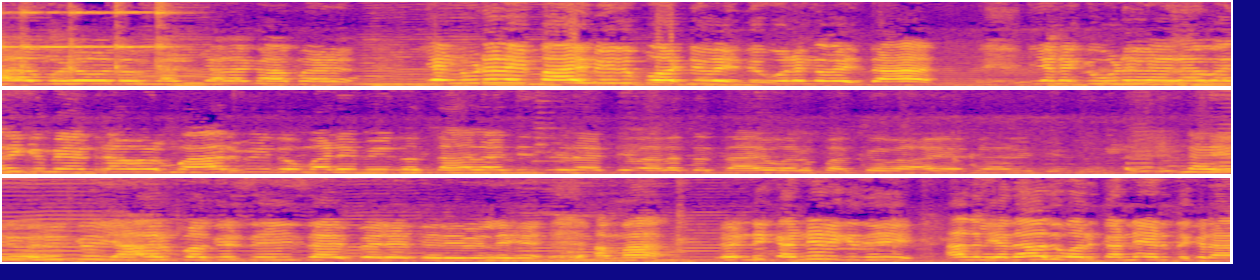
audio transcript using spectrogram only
காலம் முழுவதும் கண் கலங்காமல் என் உடலை பாய் மீது போட்டு வைத்து உறங்க வைத்தார். எனக்கு உடலெல்லாம் வலிக்குமே என்ற ஒரு மாறு மீதும் மடி மீதும் தாளாட்டி சீராட்டி வளர்த்த தாய் ஒரு பக்கம் நான் இருவருக்கும் யார் பக்கம் செய் சாய்ப்பேரே தெரியவில்லையே. அம்மா ரெண்டு கண்ணு இருக்குது. அதுல ஏதாவது ஒரு கண்ணை எடுத்துக்கிறா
